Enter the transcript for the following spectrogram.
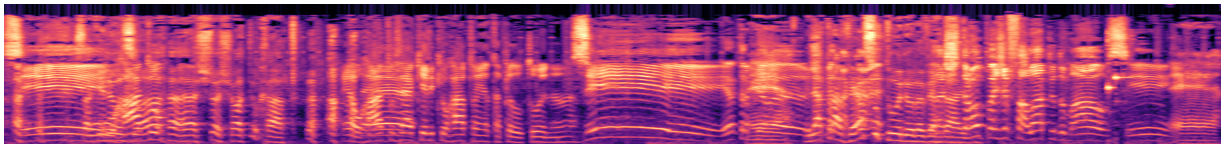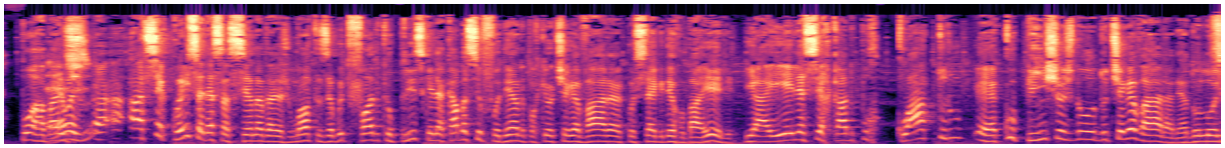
Sim. Só que ele o usou rato- a Xoxota e o rato. É, o Ratos é. aquele que o rato entra pelo túnel, né? Sim! Entra É. pela. Ele atravessa o túnel, na Pelas verdade. trompas de falópio do mal, sim. É. Porra, É, mas mas- a, a sequência dessa cena das motos é muito foda que o Plisken ele acaba se fudendo porque o Che Guevara consegue derrubar ele. E aí ele é cercado por quatro é, cupinchas do, do Che Guevara, né? Do Lolinho.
